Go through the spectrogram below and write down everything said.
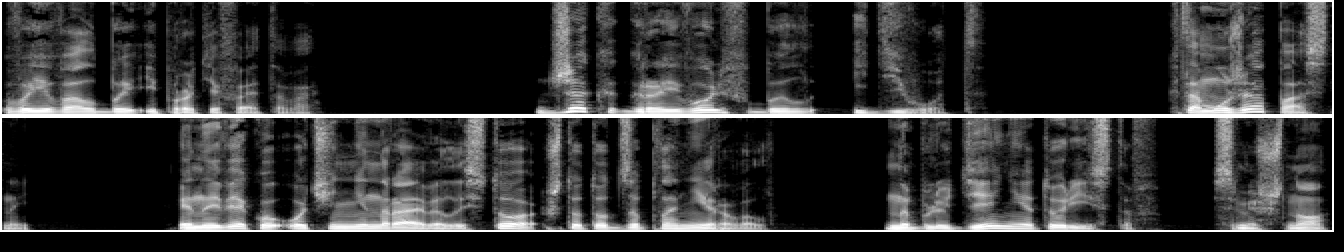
воевал бы и против этого. Джек Грейвольф был идиот. К тому же опасный. Эневеку очень не нравилось то, что тот запланировал. Наблюдение туристов. Смешно.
